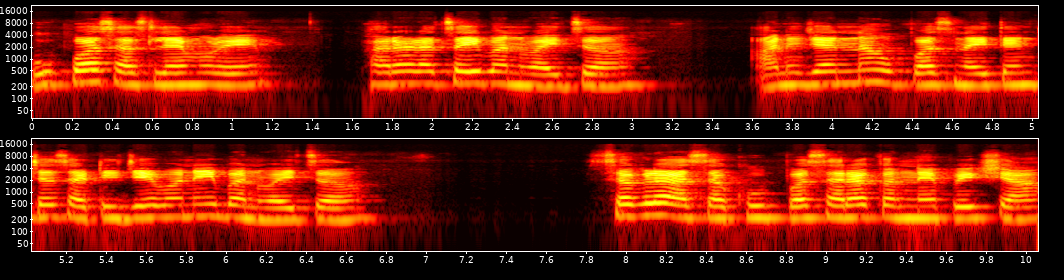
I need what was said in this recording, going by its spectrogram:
उपवास असल्यामुळे फराळाचंही बनवायचं आणि ज्यांना उपवास नाही त्यांच्यासाठी जेवणही बनवायचं. सगळं असा खूप पसारा करण्यापेक्षा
